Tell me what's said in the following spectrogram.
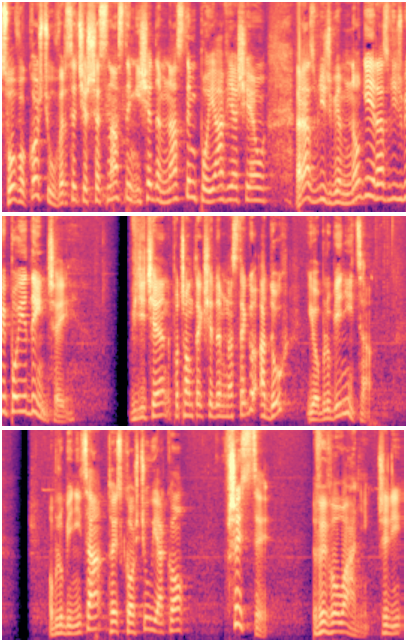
słowo kościół w wersecie 16 i 17 pojawia się raz w liczbie mnogiej, raz w liczbie pojedynczej. Widzicie początek 17, a duch i oblubienica. Oblubienica to jest Kościół jako wszyscy wywołani, czyli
